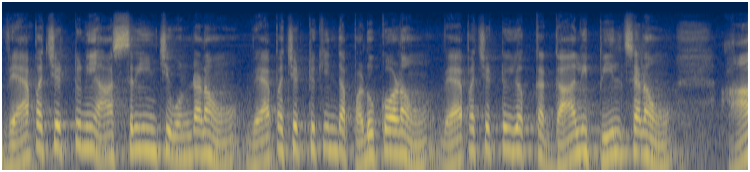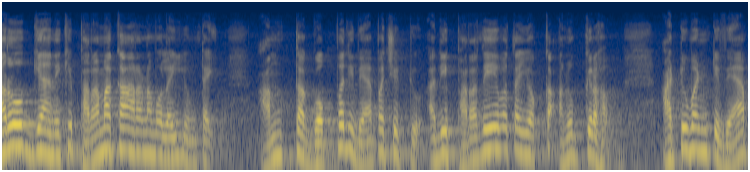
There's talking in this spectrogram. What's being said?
వేప చెట్టుని ఆశ్రయించి ఉండడం వేప చెట్టు కింద పడుకోవడం వేప చెట్టు యొక్క గాలి పీల్చడం ఆరోగ్యానికి పరమకారణములై ఉంటాయి. అంత గొప్పది వేప చెట్టు. అది పరదేవత యొక్క అనుగ్రహం. అటువంటి వేప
